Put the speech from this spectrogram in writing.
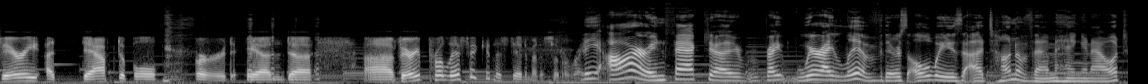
very adaptable bird and uh, uh, very prolific in the state of Minnesota right They now. are. In fact, uh, right where I live, there's always a ton of them hanging out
